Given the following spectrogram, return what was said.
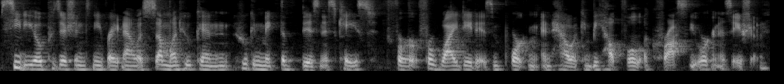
CDO positions need right now is someone who can who can make the business case for for why data is important and how it can be helpful across the organization.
